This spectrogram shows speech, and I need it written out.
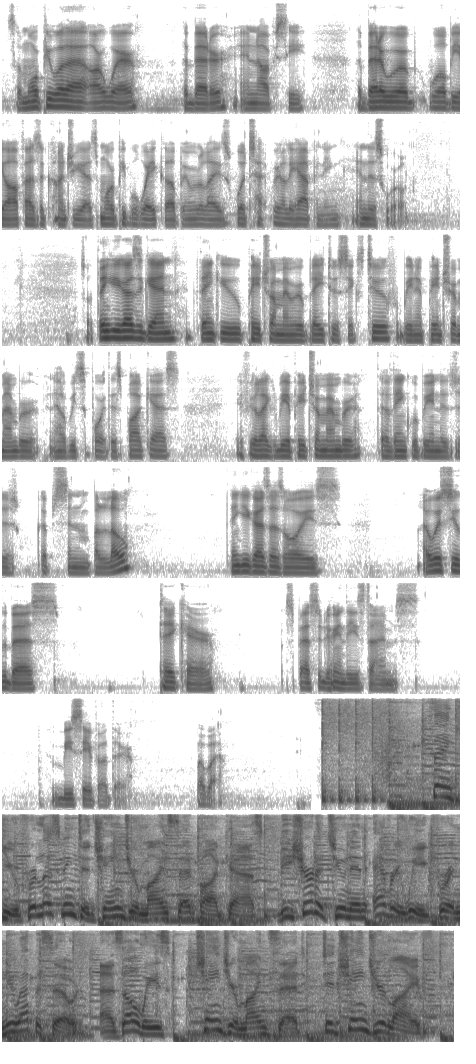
So more people that are aware, the better, and obviously, the better we'll, be off as a country as more people wake up and realize what's ha- really happening in this world. So thank you guys again. Thank you, Patreon member Blade262 for being a Patreon member and helping support this podcast. If you'd like to be a Patreon member, the link will be in the description below. Thank you guys as always. I wish you the best. Take care, especially during these times. Be safe out there. Bye bye. Thank you for listening to Change Your Mindset podcast. Be sure to tune in every week for a new episode. As always, change your mindset to change your life.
